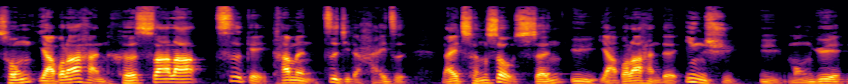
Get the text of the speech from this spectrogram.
从亚伯拉罕和撒拉赐给他们自己的孩子，来承受神与亚伯拉罕的应许与盟约。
